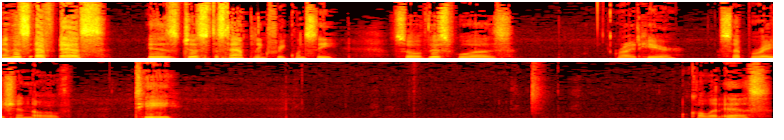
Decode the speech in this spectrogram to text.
And this fs is just the sampling frequency. So if this was right here, separation of t, we'll call it s,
